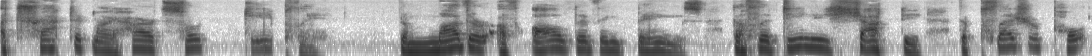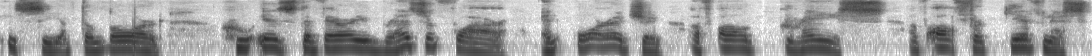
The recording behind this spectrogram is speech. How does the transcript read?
attracted my heart so deeply the mother of all living beings, the Hladini Shakti, the pleasure potency of the Lord, who is the very reservoir and origin of all grace, of all forgiveness,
